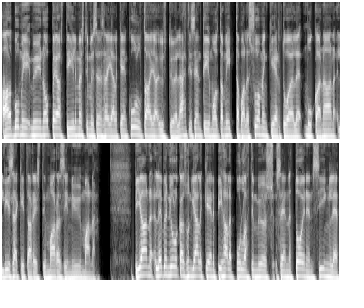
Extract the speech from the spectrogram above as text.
Albumi myi nopeasti ilmestymisensä jälkeen kultaa ja yhtye lähti sen tiimolta mittavalle Suomen kiertueelle mukanaan lisäkitaristi Marsi Nyman. Pian levyn julkaisun jälkeen pihalle pullahti myös sen toinen single,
